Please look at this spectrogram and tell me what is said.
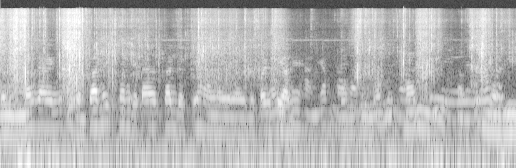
Mình mang ra những cái cân ấy xong người ta cân được cái hàng này là được bao nhiêu tiền hàng em này thì nó vẫn thân ví dụ tầm có 10 nghìn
